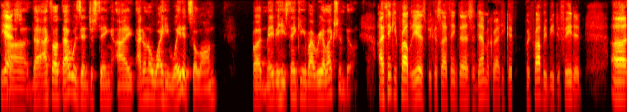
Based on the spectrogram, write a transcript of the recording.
Yes. Uh, that I thought that was interesting. I, I don't know why he waited so long, but maybe he's thinking about reelection, Bill. I think he probably is because I think that as a Democrat, he could would probably be defeated. Uh,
